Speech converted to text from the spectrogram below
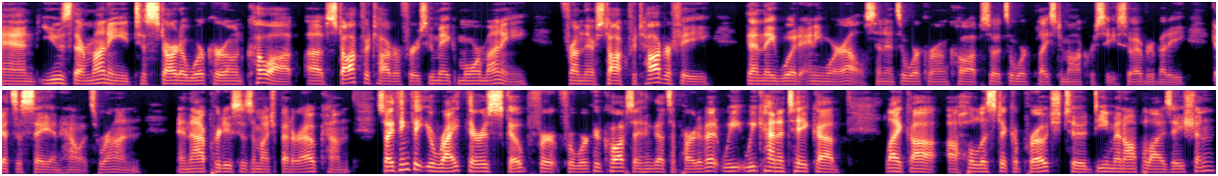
and use their money to start a worker owned co op of stock photographers who make more money from their stock photography than they would anywhere else. And it's a worker owned co op, so it's a workplace democracy. So everybody gets a say in how it's run. And that produces a much better outcome. So I think that you're right. There is scope for for worker co-ops. I think that's a part of it. We we kind of take a like a, a holistic approach to demonopolization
